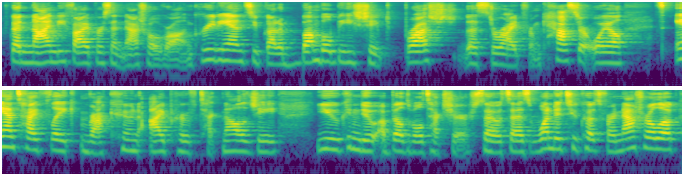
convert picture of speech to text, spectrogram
We've got 95% natural raw ingredients. You've got a bumblebee shaped brush that's derived from castor oil. It's anti-flake and raccoon eye-proof technology. You can do a buildable texture. So it says one to two coats for a natural look,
